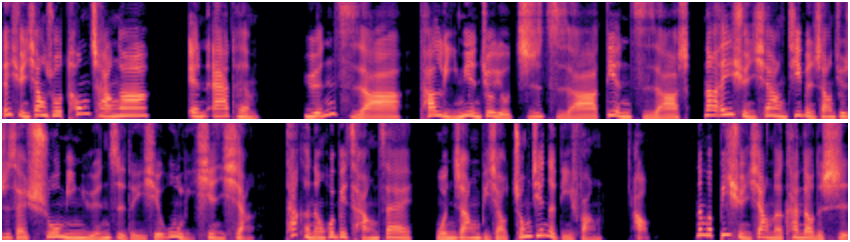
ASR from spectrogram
，A 选项说通常啊，an atom。原子啊，它里面就有质子啊、电子啊。那 A 选项基本上就是在说明原子的一些物理现象，它可能会被藏在文章比较中间的地方。好，那么 B 选项呢，看到的是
